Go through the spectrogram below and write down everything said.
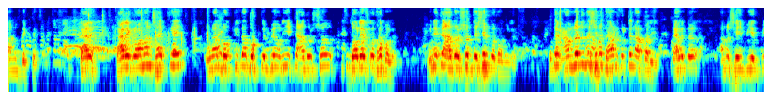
মানুষ দেখতে চায়। তারেক রহমান সাহেবকে ওনার বক্তৃতা, বক্তব্যে উনি একটা আদর্শ দলের কথা বলেন। উনি একটা আদর্শ দেশের কথা বলেন। সুতরাং আমরা যদি সেটা ধারণ করতে না পারি, তাহলে তো আমরা সেই বিএনপি,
